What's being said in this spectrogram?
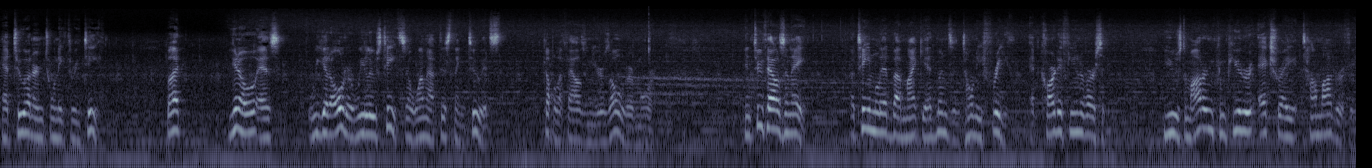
had 223 teeth. But, you know, as we get older, we lose teeth. So why not this thing too? It's a couple of thousand years old or more. In 2008, a team led by Mike Edmunds and Tony Freeth at Cardiff University used modern computer X-ray tomography,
